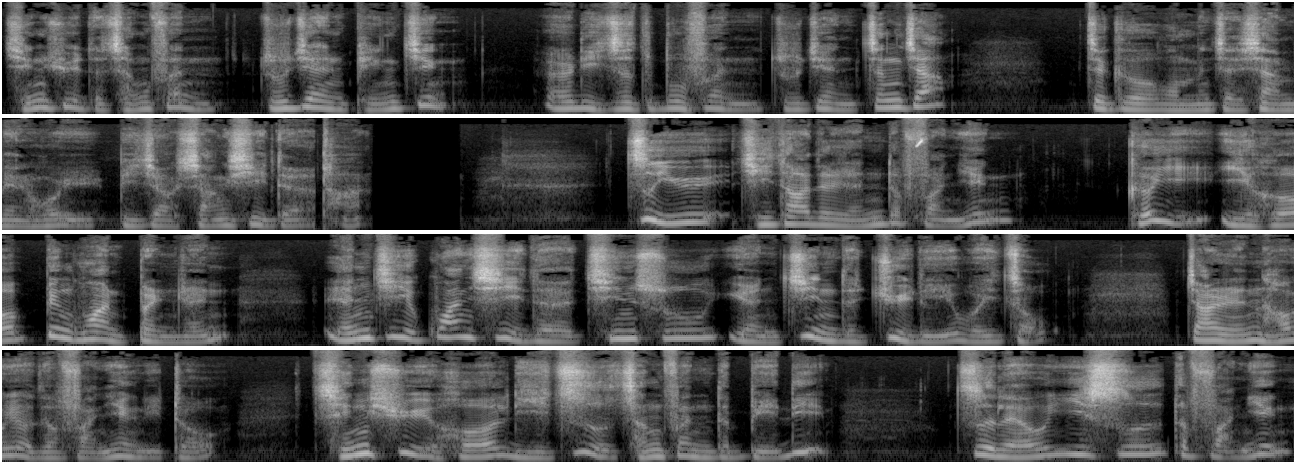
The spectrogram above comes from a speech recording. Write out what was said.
情绪的成分逐渐平静，而理智的部分逐渐增加。这个我们在下面会比较详细的谈。至于其他的人的反应，可以以和病患本人人际关系的亲疏远近的距离为轴，家人好友的反应里头，情绪和理智成分的比例，治疗医师的反应。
